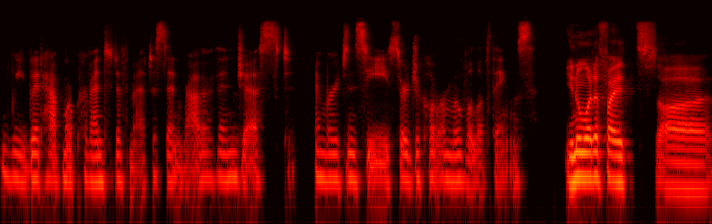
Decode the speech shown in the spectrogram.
we would have more preventative medicine rather than just emergency surgical removal of things You know what? If I saw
